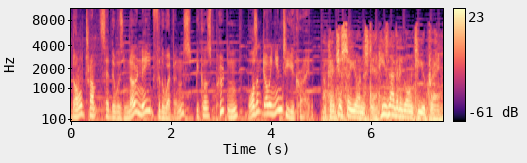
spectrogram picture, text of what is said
Donald Trump said there was no need for the weapons because Putin wasn't going into Ukraine. Okay, just so you understand, he's not going to go into Ukraine.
